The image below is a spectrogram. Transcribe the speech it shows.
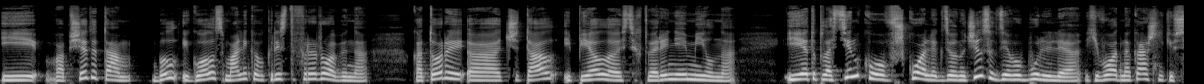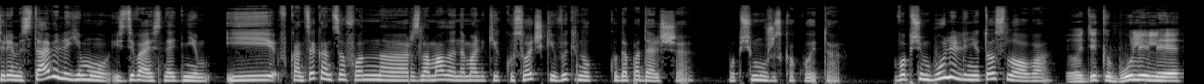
И вообще-то там был и голос маленького Кристофера Робина, который э, читал и пел стихотворение Милна. И эту пластинку в школе, где он учился, где его булили, его однокашники все время ставили ему, издеваясь над ним. И в конце концов он э, разломал ее на маленькие кусочки и выкинул куда подальше. В общем, ужас какой-то. В общем, булили не то слово. Его дико булили,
